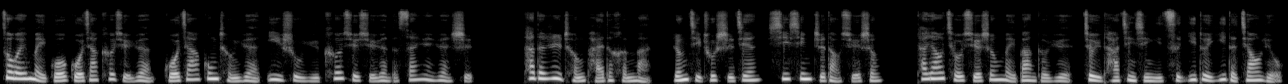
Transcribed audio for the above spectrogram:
作为美国国家科学院、国家工程院艺术与科学学院的三院院士，他的日程排得很满，仍挤出时间悉心指导学生。他要求学生每半个月就与他进行一次一对一的交流。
